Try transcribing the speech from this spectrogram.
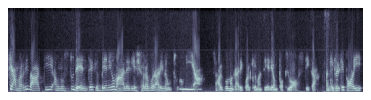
siamo arrivati a uno studente che bene o male riesce a lavorare in autonomia, salvo magari qualche materia un po' più ostica, anche perché poi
